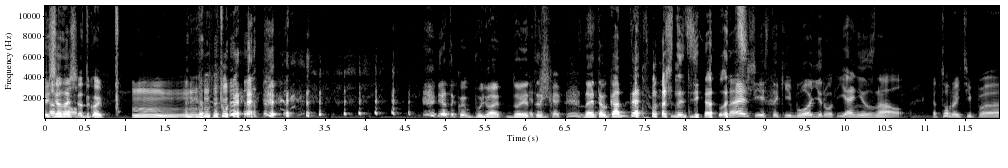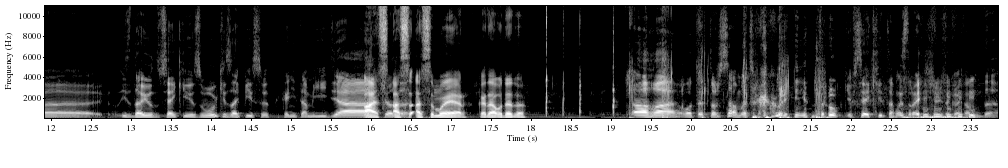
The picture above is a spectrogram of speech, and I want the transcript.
Еще дальше он такой... «М». Я такой, блядь, да это Это ж... как... На этом контент можно делать. Знаешь, есть такие блогеры, вот я не знал, которые, типа, э, издают всякие звуки, записывают, как они там едят. А, ас- АСМР, когда вот это... Ага, вот это то же самое, только курение трубки, всякие там извращенцы, такой там, да.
